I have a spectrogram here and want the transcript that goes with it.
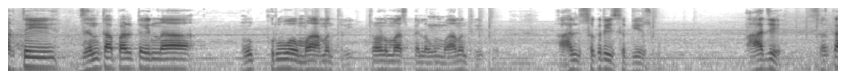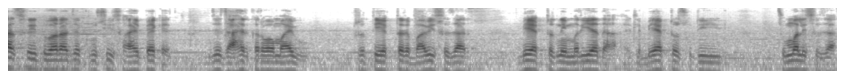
ભારતીય જનતા પાર્ટીના હું પૂર્વ મહામંત્રી, ત્રણ માસ પહેલાં હું મહામંત્રી હતો. હાલ સક્રિય સભ્ય છું. આજે સરકારશ્રી દ્વારા જે કૃષિ સહાય પેકેજ જે જાહેર કરવામાં આવ્યું, પ્રતિ હેક્ટરે બાવીસ હજાર બે હેક્ટરની મર્યાદા એટલે બે હેક્ટર સુધી ચુમ્માલીસ હજાર.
